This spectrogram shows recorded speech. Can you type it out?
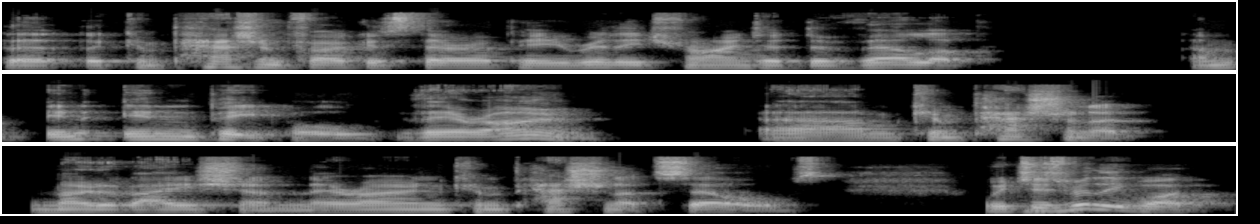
the the compassion focused therapy, really trying to develop um, in in people their own um, compassionate motivation, their own compassionate selves, which is really what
